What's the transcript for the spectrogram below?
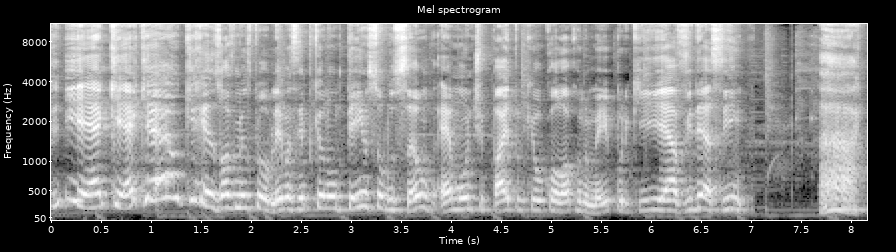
E é que é que é o que resolve meus problemas, sempre que eu não tenho solução, é Monty Python que eu coloco no meio, porque a vida é assim. Ah,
